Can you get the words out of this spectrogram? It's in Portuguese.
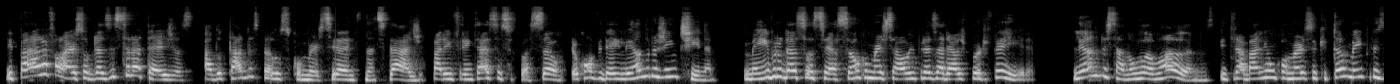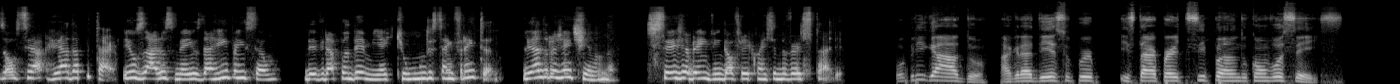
E para falar sobre as estratégias adotadas pelos comerciantes na cidade para enfrentar essa situação, eu convidei Leandro Gentina, membro da Associação Comercial e Empresarial de Porto Ferreira. Leandro está no ramo há anos e trabalha em um comércio que também precisou se readaptar e usar os meios da reinvenção devido à pandemia que o mundo está enfrentando. Leandro Gentina, seja bem-vindo ao Frequência Universitária. Obrigado. Agradeço por estar participando com vocês.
